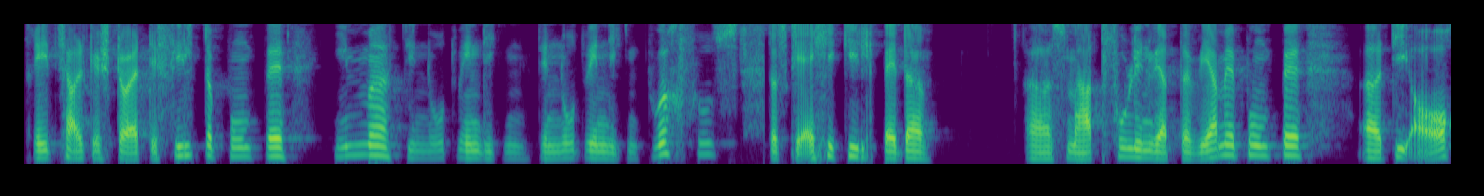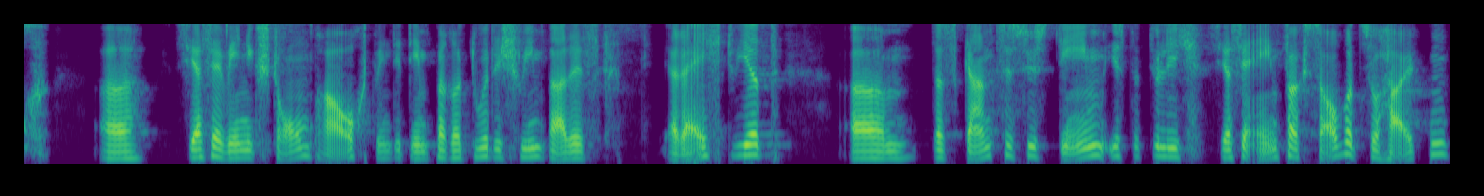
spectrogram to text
drehzahlgesteuerte Filterpumpe immer die notwendigen, den notwendigen Durchfluss. Das gleiche gilt bei der äh, Smart Full Inverter Wärmepumpe, äh, die auch äh, sehr, sehr wenig Strom braucht, wenn die Temperatur des Schwimmbades erreicht wird. Ähm, das ganze System ist natürlich sehr, sehr einfach sauber zu halten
